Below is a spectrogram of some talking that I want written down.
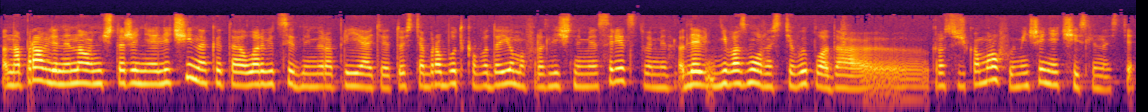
направлены на уничтожение личинок. Это ларвицидные мероприятия, то есть обработка водоемов различными средствами для невозможности выплода э, кровососущих комаров и уменьшения численности.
